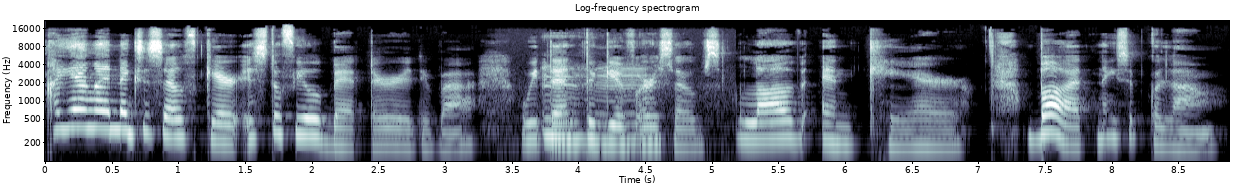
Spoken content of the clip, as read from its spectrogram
Kaya nga nagsi-self-care is to feel better, di ba? We tend to give ourselves love and care. But, naisip ko lang,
